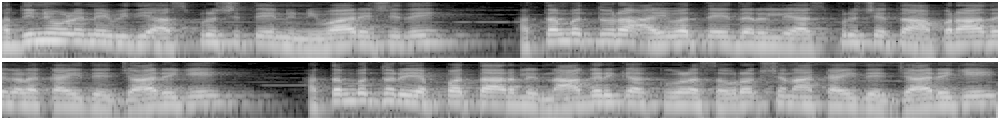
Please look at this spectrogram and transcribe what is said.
ಹದಿನೇಳನೇ ವಿಧಿ ಅಸ್ಪೃಶ್ಯತೆಯನ್ನು ನಿವಾರಿಸಿದೆ. ಹತ್ತೊಂಬತ್ತು ನೂರ ಐವತ್ತೈದರಲ್ಲಿ ಅಸ್ಪೃಶ್ಯತಾ ಅಪರಾಧಗಳ ಕಾಯ್ದೆ ಜಾರಿಗೆ. ಹತ್ತೊಂಬತ್ತು ನೂರ ಎಪ್ಪತ್ತಾರರಲ್ಲಿ ನಾಗರಿಕ ಹಕ್ಕುಗಳ ಸಂರಕ್ಷಣಾ ಕಾಯ್ದೆ ಜಾರಿಗೆ.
